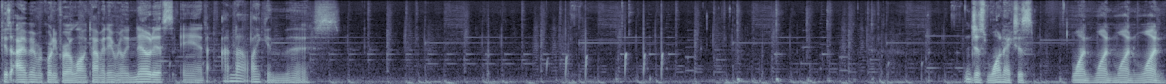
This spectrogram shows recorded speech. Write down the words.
because I've been recording for a long time, I didn't really notice, and I'm not liking this. Just one X is one, one, one, one.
